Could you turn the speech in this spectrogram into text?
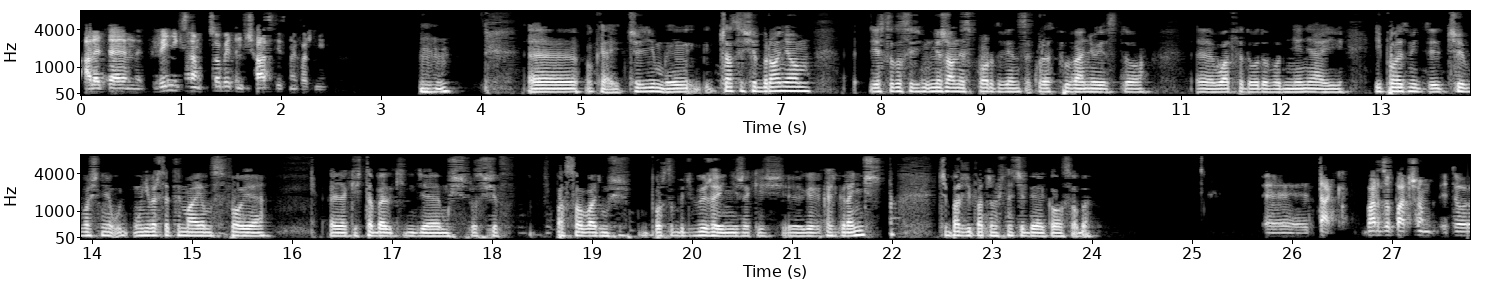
ale ten wynik sam w sobie, ten czas jest najważniejszy. Mhm. E, Okej, okay. czyli czasy się bronią, jest to dosyć mierzalny sport, więc akurat w pływaniu jest to e, łatwe do udowodnienia i, i powiedz mi, czy właśnie uniwersytety mają swoje e, jakieś tabelki, gdzie musisz po prostu się wpasować, musisz po prostu być wyżej niż jakieś, e, jakaś graniczna, czy bardziej patrzą się na ciebie jako osobę? E, tak, bardzo patrzą, to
